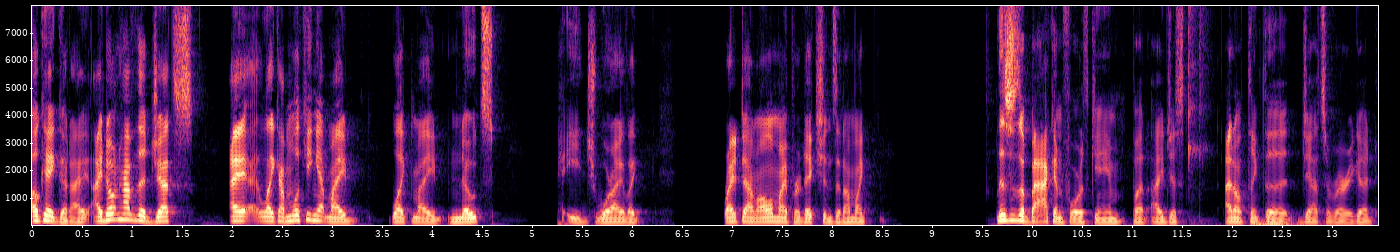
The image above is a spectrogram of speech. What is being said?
Okay, good. I, I don't have the Jets. I like I'm looking at my like my notes page where I like write down all of my predictions, and I'm like, this is a back and forth game, but I just I don't think the Jets are very good.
